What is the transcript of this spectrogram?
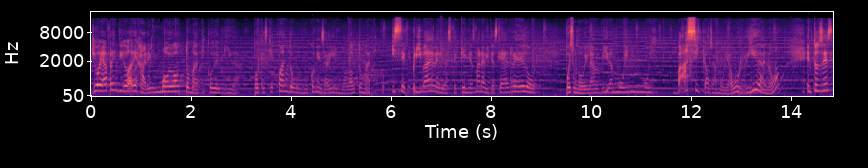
yo he aprendido a dejar el modo automático de vida porque es que cuando uno comienza a vivir modo automático y se priva de ver las pequeñas maravillas que hay alrededor, pues uno ve la vida muy, muy básica, o sea, muy aburrida, ¿no? Entonces,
